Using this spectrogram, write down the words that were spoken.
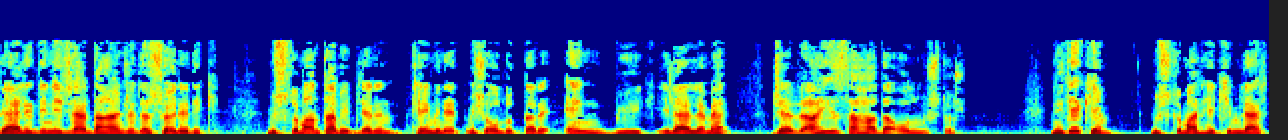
Değerli dinleyiciler daha önce de söyledik. Müslüman tabiplerin temin etmiş oldukları en büyük ilerleme cerrahi sahada olmuştur. Nitekim Müslüman hekimler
